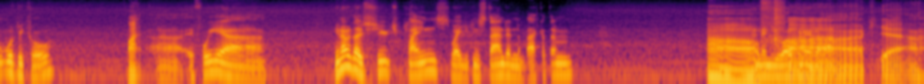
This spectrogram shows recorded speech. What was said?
What would be cool? What? Uh, if we, uh, you know those huge planes where you can stand in the back of them, Oh, and then you open it up. Yeah.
